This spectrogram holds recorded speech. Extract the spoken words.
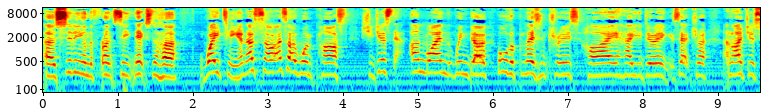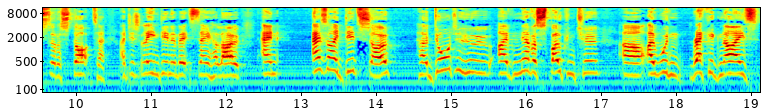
uh, sitting in the front seat next to her, waiting. And as, so, as I went past, she just unwound the window, all the pleasantries, hi, how you doing, etc. And I just sort of stopped. I just leaned in a bit, say hello. And as I did so, her daughter, who I've never spoken to, uh, I wouldn't recognize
